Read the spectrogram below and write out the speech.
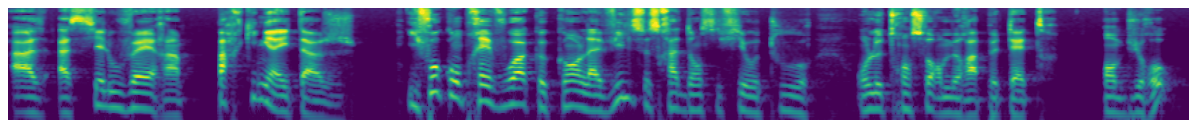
à ciel ouvert un parking à étage, il faut qu'on prévoie que quand la ville se sera densifiée autour, on le transformera peut-être en bureau.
